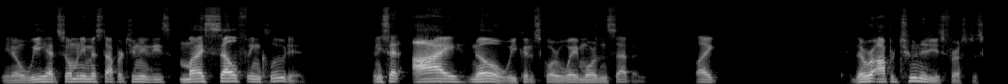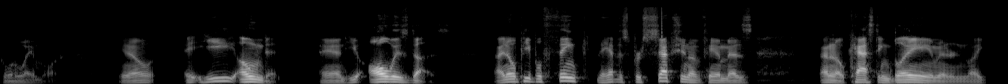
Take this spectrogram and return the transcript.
you know, we had so many missed opportunities, myself included. And he said, I know we could have scored way more than seven. Like, there were opportunities for us to score way more. You know, he owned it and he always does. I know people think they have this perception of him as, I don't know, casting blame and like,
